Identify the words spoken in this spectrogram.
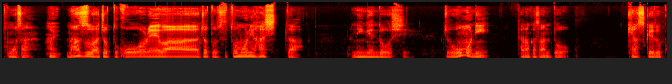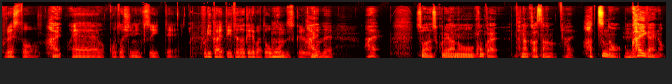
ともさん。はい。まずはちょっとこれは、ちょっと共に走った人間同士。ちょっと主に田中さんとキャスケードクレスト、はい。えー今年について振り返っていただければと思うんですけれどもね。はい。そうなんです。これ、あの、今回、田中さん、はい。初の海外の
